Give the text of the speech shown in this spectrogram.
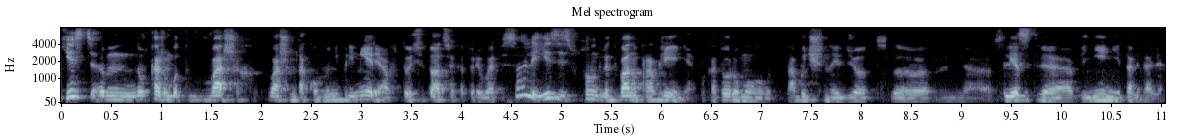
Есть, эм, ну, скажем, вот в ваших, вашем таком, ну, не примере, а в той ситуации, которую вы описали, есть здесь, условно говоря, два направления, по которому обычно идет э, следствие, обвинение и так далее.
